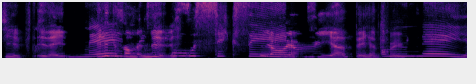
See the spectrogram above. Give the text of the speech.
djupt i dig. Nej, lite som en det är mus. osexigt. Ja, jag vet. Det är helt Åh sjukt. nej.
